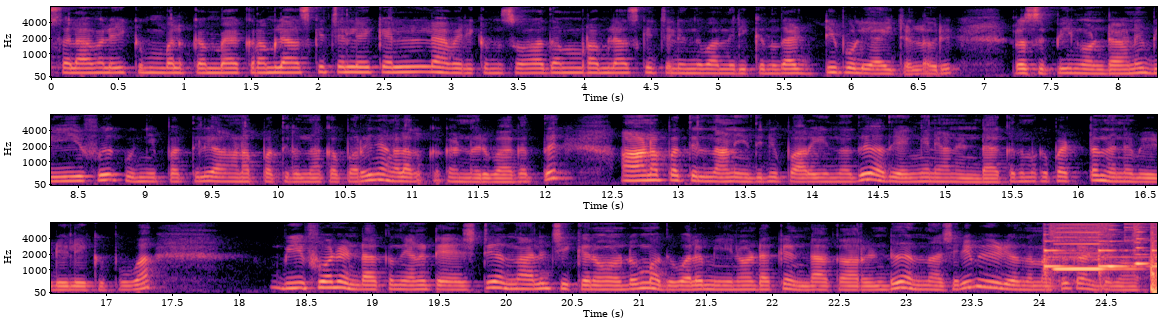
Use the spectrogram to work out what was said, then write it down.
അസ്സലാമു വലൈക്കും വെൽക്കം ബാക്ക് റംലാസ് കിച്ചണിലേക്ക് എല്ലാവർക്കും സ്വാഗതം. റംലാസ് കിച്ചണിൽ നിന്ന് വന്നിരിക്കുന്നത് അടിപൊളിയായിട്ടുള്ള ഒരു റെസിപ്പിയും കൊണ്ടാണ്. ബീഫ് കുഞ്ഞിപ്പത്തിൽ ആണപ്പത്തിൽ എന്നൊക്കെ പറയും. ഞങ്ങളൊക്കെ കണ്ണൊരു ഭാഗത്ത്. ആണപ്പത്തിൽ എന്നാണ് ഇതിന് പറയുന്നത്. അത് എങ്ങനെയാണ് ഉണ്ടാക്കുക നമുക്ക് പെട്ടെന്ന് തന്നെ വീഡിയോയിലേക്ക് പോവാം. ബീഫ് കൊണ്ട് ഉണ്ടാക്കുന്നതാണ് ടേസ്റ്റ്. എന്നാലും ചിക്കനോടും അതുപോലെ മീനോടൊക്കെ ഉണ്ടാക്കാറുണ്ട്. എന്നാൽ ശരി വീഡിയോ നമുക്ക് കണ്ടു നോക്കാം.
